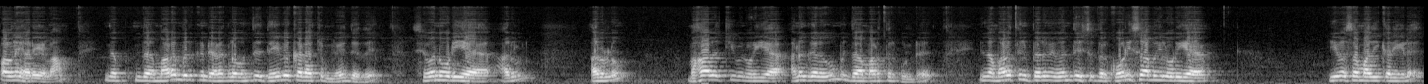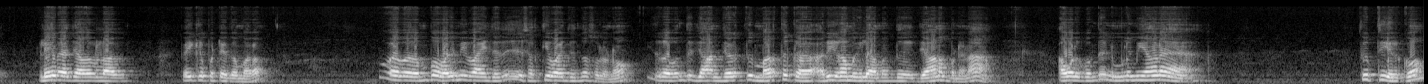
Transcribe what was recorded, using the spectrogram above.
பலனை அடையலாம். இந்த இந்த மரம் இருக்கின்ற இடங்களில் வந்து தெய்வ கடாட்சம் நிறைந்தது. சிவனுடைய அருள் அருளும் மகாலட்சுமியினுடைய அனுகிரகமும் இந்த மரத்திற்கு உண்டு. இந்த மரத்தின் பெருமை வந்து சித்தர் கோடிசாமிகளுடைய ஜீவசமாதி கரையில் இளையராஜா அவர்களால் வைக்கப்பட்ட இந்த மரம். ரொம்ப வலிமை வாய்ந்தது சக்தி வாய்ந்ததுன்னு தான் சொல்லணும். இதில் வந்து அந்த இடத்து மரத்துக்கு அருகாமையில் அமர்ந்து தியானம் பண்ணினா அவளுக்கு வந்து முழுமையான திருப்தி இருக்கும்.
